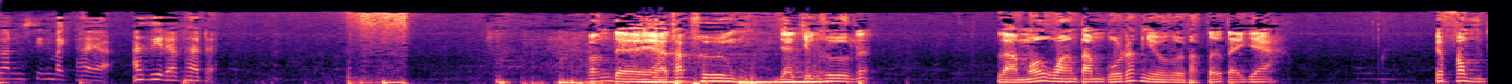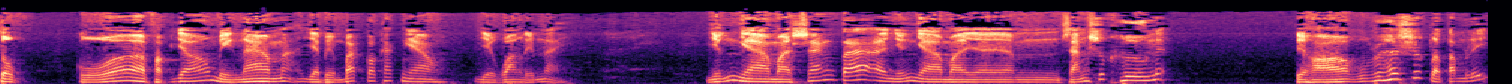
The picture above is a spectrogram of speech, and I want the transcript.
Con xin bạch thầy ạ. A di đà phật ạ. Vấn đề thắp hương và chân hương đó là mối quan tâm của rất nhiều người phật tử tại gia. Cái phong tục của phật giáo miền nam và miền bắc có khác nhau về quan điểm này. Những nhà mà sáng tá những nhà mà sản xuất hương đấy thì họ cũng hết sức là tâm lý.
